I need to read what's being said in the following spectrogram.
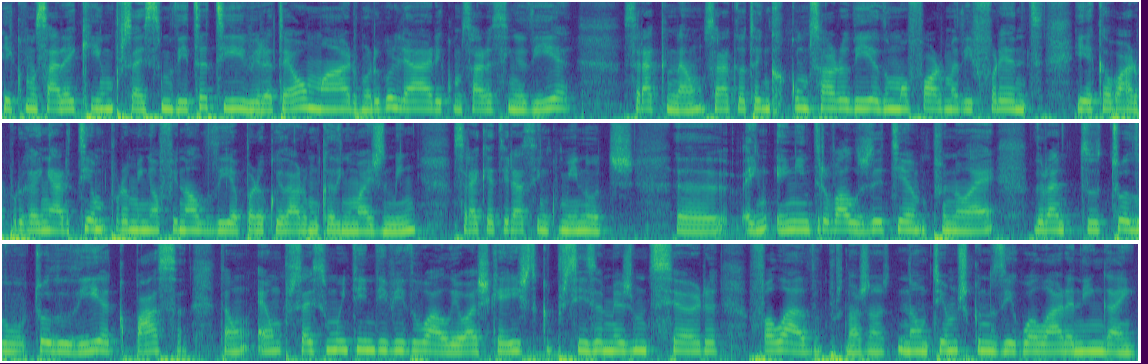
e começar aqui um processo meditativo, ir até ao mar, mergulhar e começar assim o dia? Será que não? Será que eu tenho que começar o dia de uma forma diferente e acabar por ganhar tempo para mim ao final do dia para cuidar um bocadinho mais de mim? Será que é tirar 5 minutos uh, em, em, intervalos de tempo, não é? Durante todo, todo o dia que passa. Então é um processo muito individual. Eu acho que é isto que precisa mesmo de ser falado, porque nós não, não temos que nos igualar a ninguém.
